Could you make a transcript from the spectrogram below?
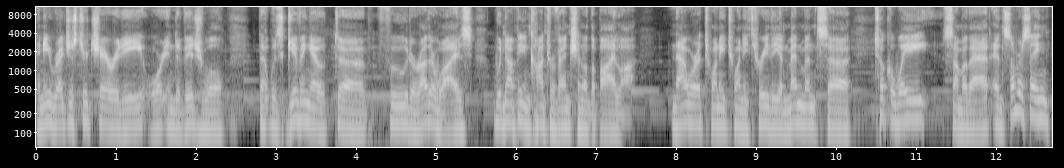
any registered charity or individual that was giving out uh, food or otherwise would not be in contravention of the bylaw. Now we're at 2023. The amendments uh, took away some of that, and some are saying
